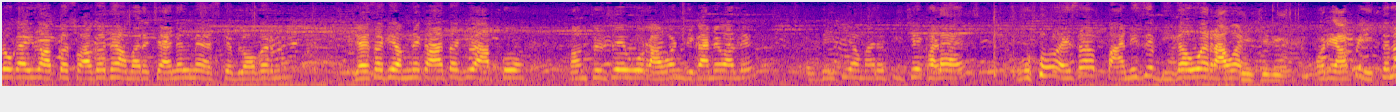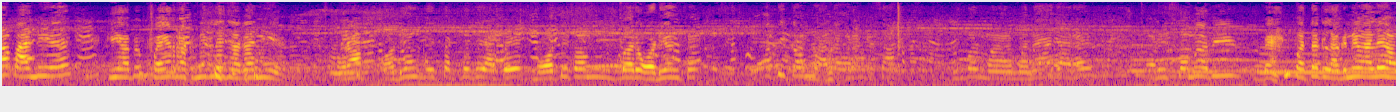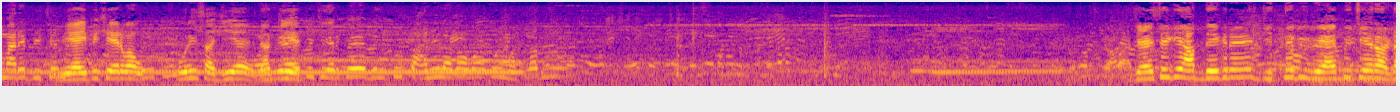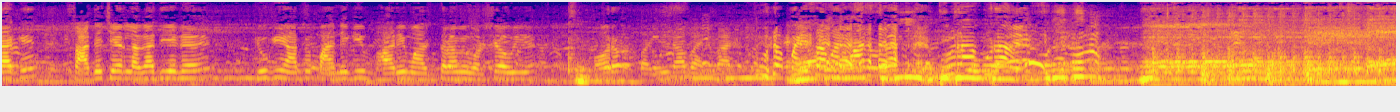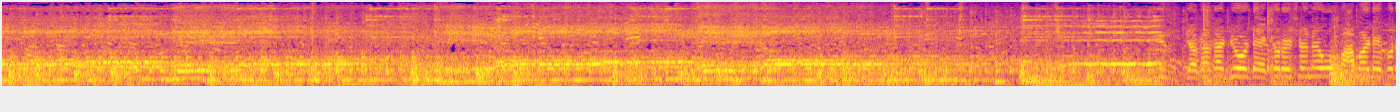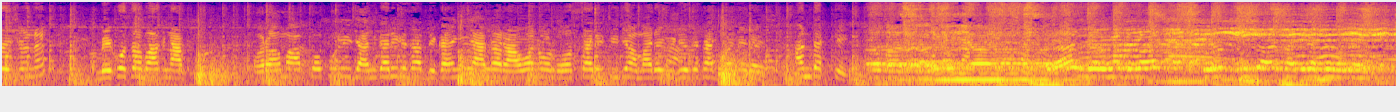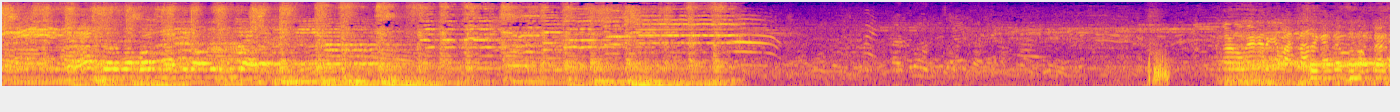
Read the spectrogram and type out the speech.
Hello guys, आपका स्वागत है हमारे चैनल में एस के ब्लॉगर में। जैसा कि हमने कहा था कि आपको हम फिर से वो रावण दिखाने वाले तो देखिए, हमारे पीछे खड़ा है। वो ऐसा पानी से भीगा हुआ रावण। और यहाँ पे इतना पानी है कि यहाँ पे पैर रखने के लिए जगह नहीं है। और आप ऑडियंस देख सकते कि यहाँ पे बहुत ही कम, इस बार ऑडियंस है। बहुत ही कम वातावरण के साथ इस बार मनाया जा रहा है। और इस समय अभी बैंड पतक लगने वाले हमारे पीछे में। वीआईपी चेयर भाऊ पूरी सजी है ढकी है। चेयर पे बिल्कुल पानी लगा हुआ है कोई मतलब नहीं है। जैसे कि आप देख रहे हैं जितने भी वीआईपी चेयर हटा के सादे चेयर लगा दिए गए हैं क्योंकि यहाँ पे पानी की भारी मात्रा में वर्षा हुई है और पैसा पूरा पैसा बर्बाद पूरा पूरा। डेकोरेशन है, वो बाबा डेकोरेशन है। मेको बाग नागपुर। और हम आपको पूरी जानकारी के साथ दिखाएँगे, यहाँ का रावण और बहुत सारी चीज़ें हमारे वीडियो के साथ बने रहे। अंत तक कि आप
